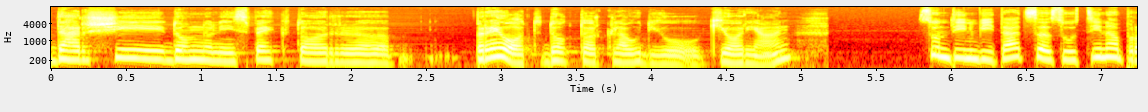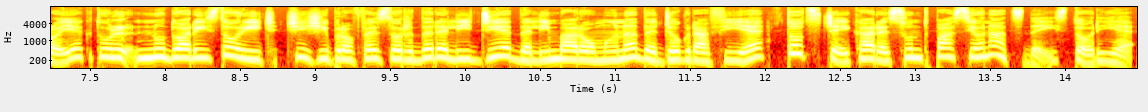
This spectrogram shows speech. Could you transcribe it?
dar și domnul inspector preot dr. Claudiu Chiorian, sunt invitați să susțină proiectul nu doar istorici, ci și profesori de religie, de limba română, de geografie, toți cei care sunt pasionați de istorie.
